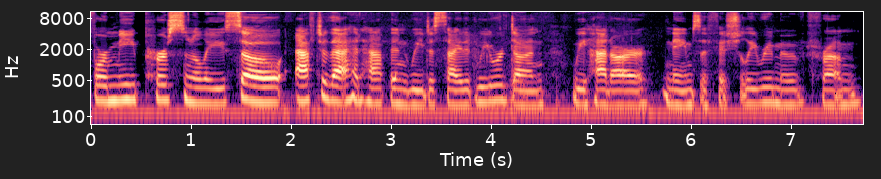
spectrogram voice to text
for me personally, so after that had happened, we decided we were done. We had our names officially removed from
